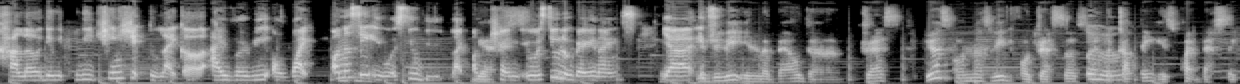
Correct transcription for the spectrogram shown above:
color, they would- we change it to like a ivory or white. Honestly, it will still be like on Yes. trend. It will still look very nice. Yeah, it's Usually in LaBelle, the dress, because honestly, for dresses, right, Mhm. the cutting is quite basic.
